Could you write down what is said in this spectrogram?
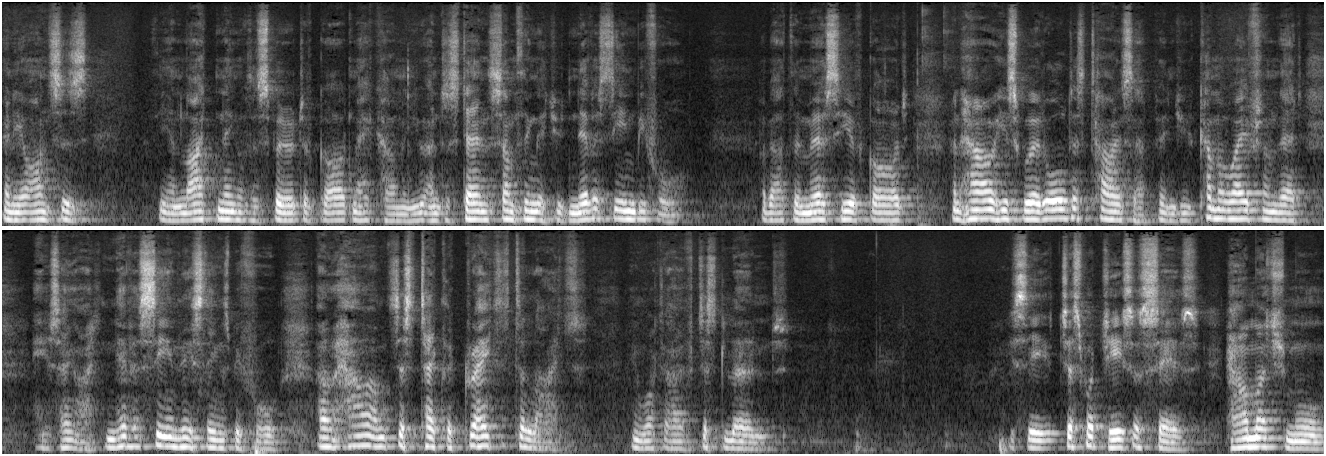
and He answers. The enlightening of the Spirit of God may come, and you understand something that you'd never seen before about the mercy of God and how His Word all just ties up, and you come away from that. And you're saying, I've never seen these things before. Oh, how I'm just take the greatest delight in what I've just learned. You see, just what Jesus says how much more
